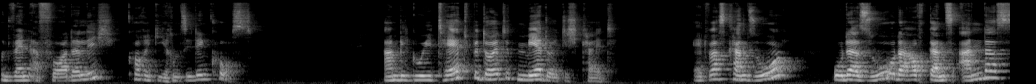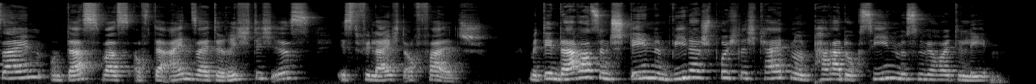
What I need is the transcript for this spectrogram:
und wenn erforderlich, korrigieren Sie den Kurs. Ambiguität bedeutet Mehrdeutigkeit. Etwas kann so oder so oder auch ganz anders sein und das, was auf der einen Seite richtig ist, ist vielleicht auch falsch. Mit den daraus entstehenden Widersprüchlichkeiten und Paradoxien müssen wir heute leben.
